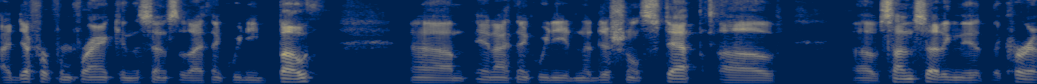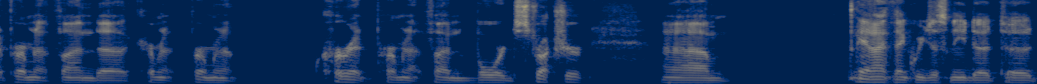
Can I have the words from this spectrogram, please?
I differ from Frank in the sense that I think we need both, um, and I think we need an additional step of of sunsetting the, the current permanent fund uh, current permanent current permanent fund board structure. Um, and I think we just need to, to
